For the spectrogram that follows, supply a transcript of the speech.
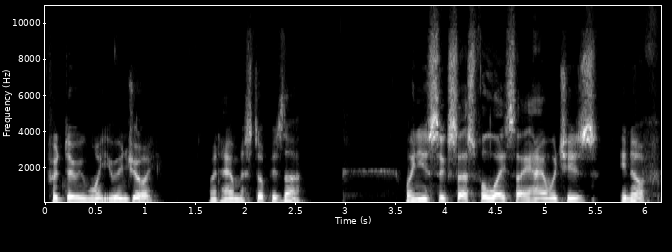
for doing what you enjoy. I mean, how messed up is that? When you're successful, they say, How much is enough?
